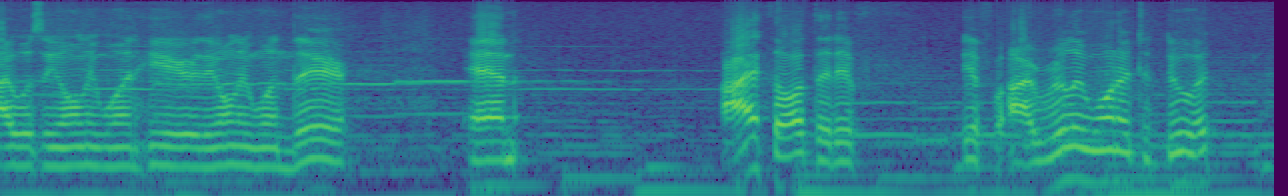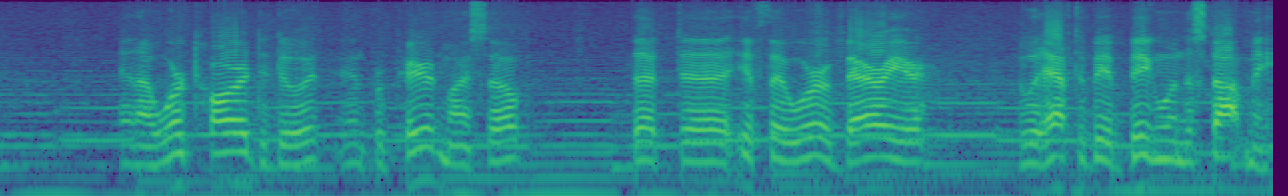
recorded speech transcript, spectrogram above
I was the only one here, the only one there. And I thought that if, if I really wanted to do it, and I worked hard to do it and prepared myself, that uh, if there were a barrier, it would have to be a big one to stop me.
